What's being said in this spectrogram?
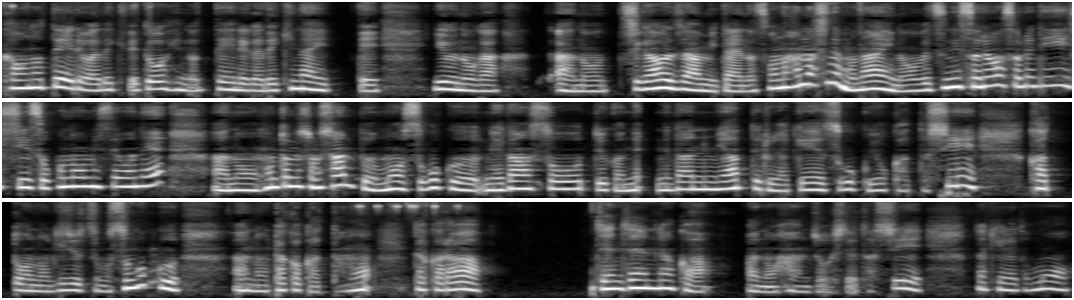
顔の手入れはできて頭皮の手入れができないっていうのが、あの、違うじゃんみたいな、そんな話でもないの？別にそれはそれでいいし、そこのお店はね、あの、本当にそのシャンプーもすごく値段相っていうか、ね、値段に見合ってるだけすごく良かったし、カットの技術もすごく、あの、高かったの。だから、全然なんか、あの、繁盛してたし、だけれども、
